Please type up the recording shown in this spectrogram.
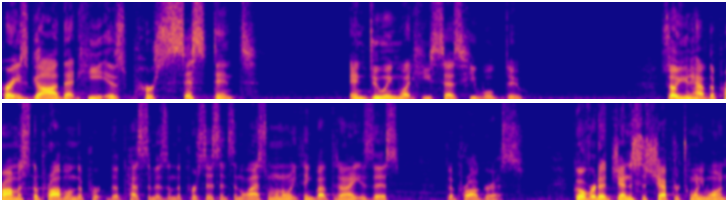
Praise God that He is persistent in doing what He says He will do. So you have the promise, the problem, the, per, the pessimism, the persistence, and the last one I want you to think about tonight is this the progress. Go over to Genesis chapter 21.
